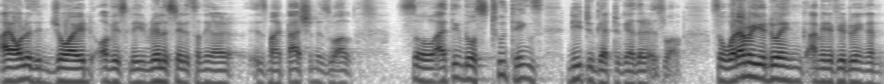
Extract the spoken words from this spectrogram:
I always enjoyed. Obviously, real estate is something I, is my passion as well. So I think those two things need to get together as well. So whatever you're doing, I mean, if you're doing an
